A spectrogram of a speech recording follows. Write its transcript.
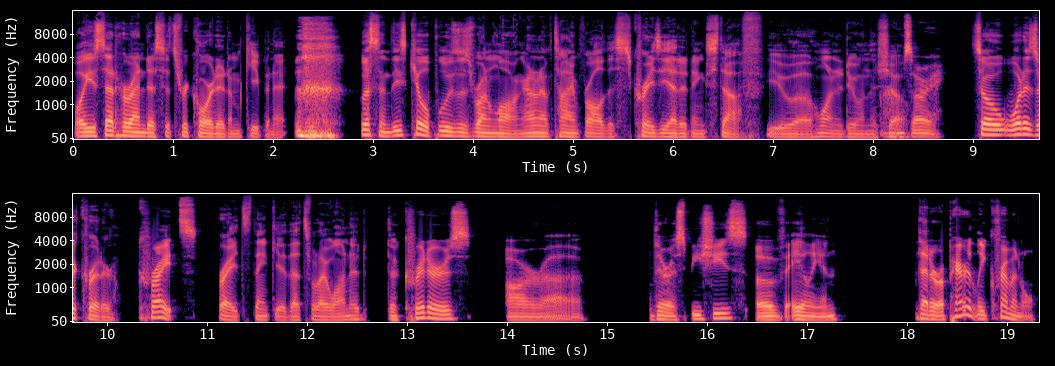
Well, you said horrendous. It's recorded. I'm keeping it. Listen, these Killapaloozas run long. I don't have time for all this crazy editing stuff you uh, want to do on the show. I'm sorry. So, what is a critter? Krites. Right. Thank you. That's what I wanted. The critters are uh they're a species of alien that are apparently criminal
